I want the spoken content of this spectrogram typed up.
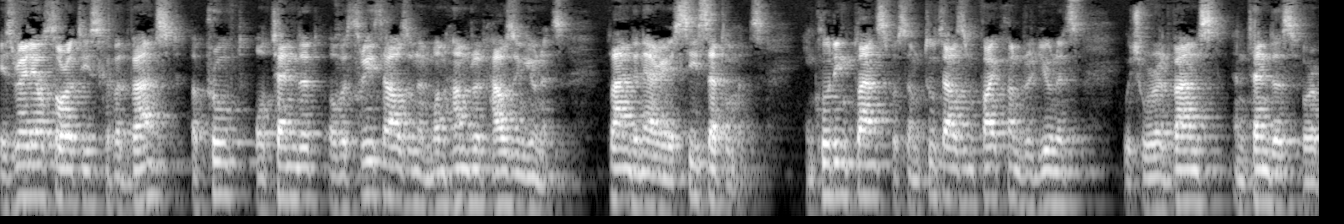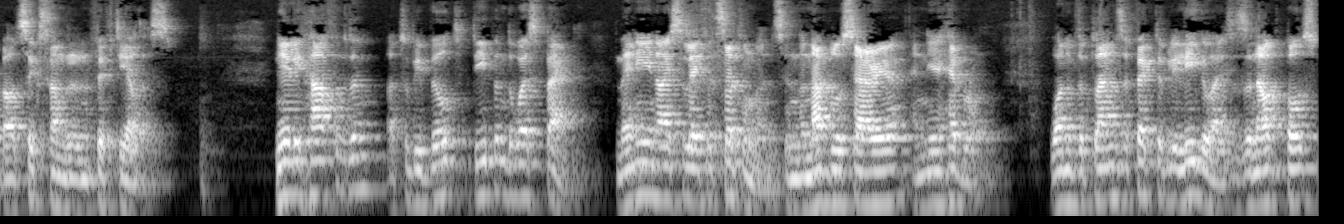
Israeli authorities have advanced, approved, or tendered over 3,100 housing units planned in Area C settlements, including plans for some 2,500 units, which were advanced, and tenders for about 650 others. Nearly half of them are to be built deep in the West Bank, many in isolated settlements in the Nablus area and near Hebron. One of the plans effectively legalizes an outpost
